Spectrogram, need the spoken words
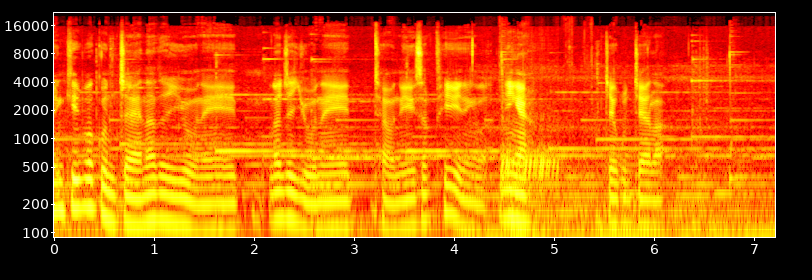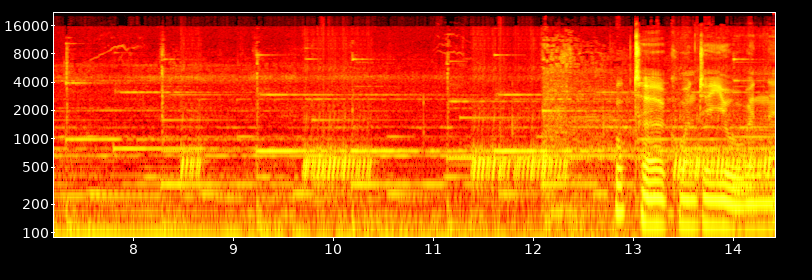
ฉันคิดว่ากุญแจน่าจะอยู่ใน น่าจะอยู่ในแถวนี้สักที่หนึ่งแหละ นี่ไง เจอกุญแจละ พวกเธอควรจะอยู่กันใน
